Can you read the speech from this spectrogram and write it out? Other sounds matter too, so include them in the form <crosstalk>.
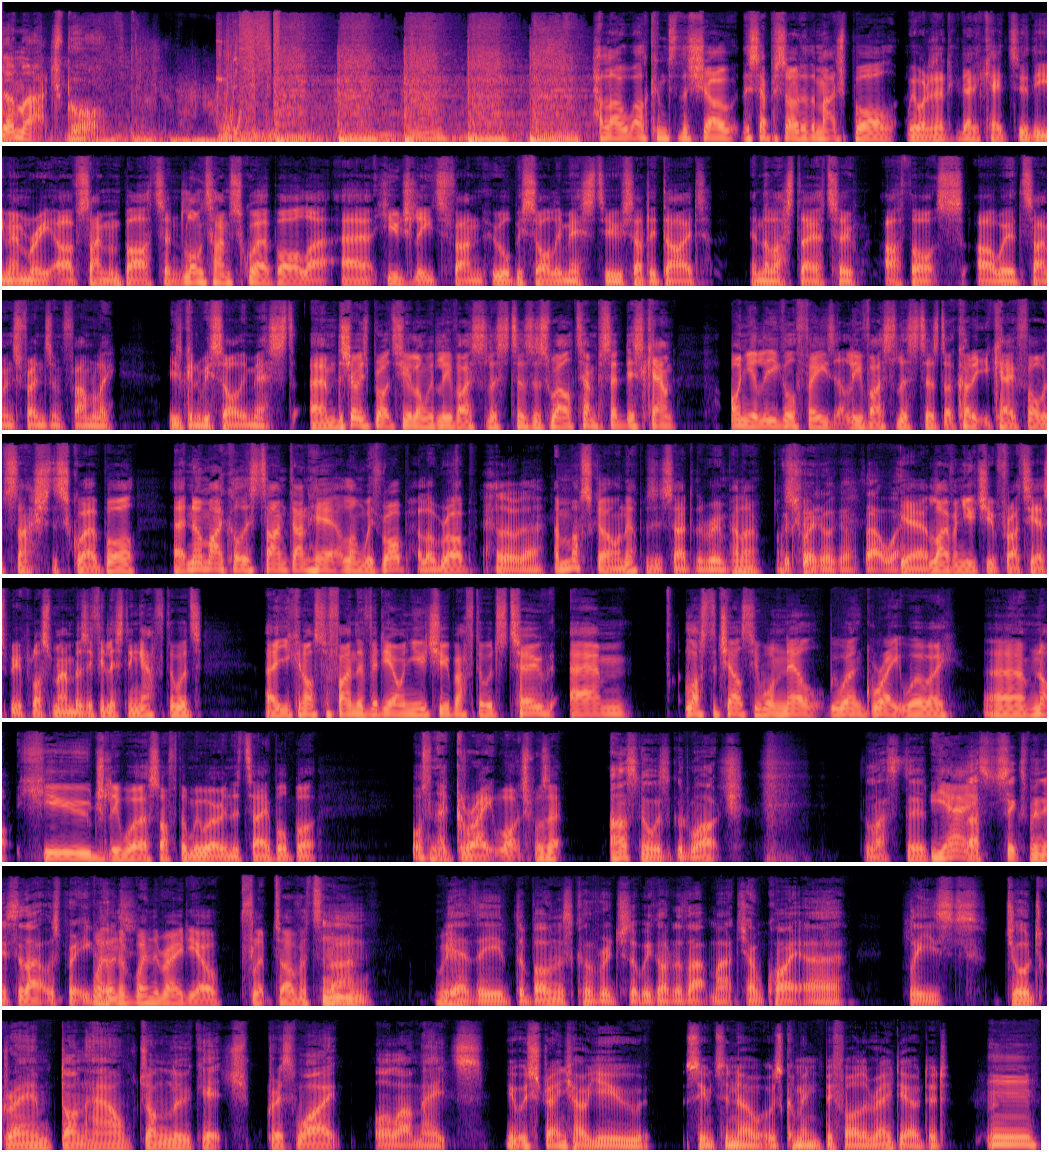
The Match Ball. Hello, welcome to the show. This episode of the Match Ball, we want to ded- dedicate to the memory of Simon Barton, long-time square baller, uh, huge Leeds fan who will be sorely missed, who sadly died in the last day or two. Our thoughts are with Simon's friends and family. He's going to be sorely missed. Um, the show is brought to you along with Levi Solicitors as well. 10% discount on your legal fees at levisolicitors.co.uk forward slash the square ball. Uh, no Michael this time. Dan here along with Rob. Hello, Rob. Hello there. And Moscow on the opposite side of the room. Hello. Which way do I go? That way. Yeah, live on YouTube for our TSB Plus members if you're listening afterwards. Uh, you can also find the video on YouTube afterwards too. Um, lost to Chelsea 1 0. We weren't great, were we? Um, not hugely worse off than we were in the table, but wasn't a great watch, was it? Arsenal was a good watch. The last uh, Yeah. last six minutes of that was pretty When good. the, when the radio flipped over to that. Mm. we- yeah, the the bonus coverage that we got of that match, I'm quite uh, pleased. George Graham, Don Howe, John Lukic, Chris White, all our mates. It was strange how you seemed to know what was coming before the radio did. Mm,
